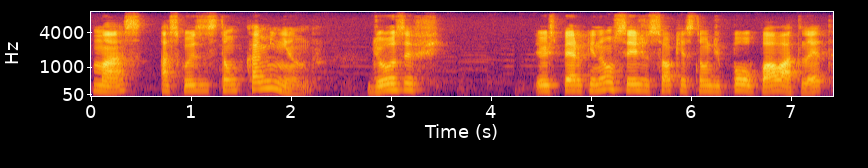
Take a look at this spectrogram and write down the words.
mas as coisas estão caminhando. Joseph, eu espero que não seja só questão de poupar o atleta,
